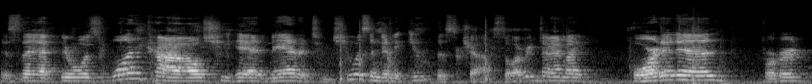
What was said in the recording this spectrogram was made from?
Is that there was one cow, she had an attitude. She wasn't going to eat this chop. So every time I poured it in for her,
